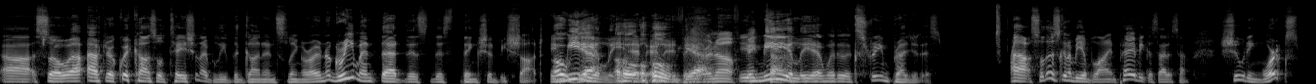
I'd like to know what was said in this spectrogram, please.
Uh, so uh, after a quick consultation, I believe the gun and slinger are in agreement that this this thing should be shot Oh, yeah. immediately. Oh, and- and- oh, and- yeah. Enough. Big time. immediately and with extreme prejudice. Uh, so there's going to be a blind pay because that is how shooting works.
